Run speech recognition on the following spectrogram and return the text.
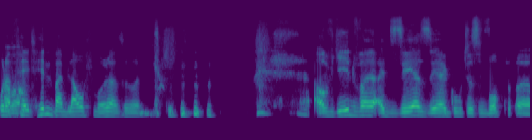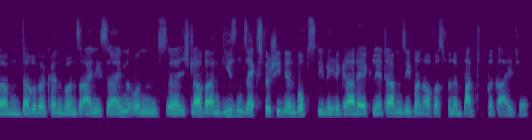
Oder fällt hin beim Laufen oder so. Auf jeden Fall ein sehr, sehr gutes WUP. Ähm, darüber können wir uns einig sein. Und äh, ich glaube, an diesen sechs verschiedenen WUPs, die wir hier gerade erklärt haben, sieht man auch, was für eine Bandbreite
